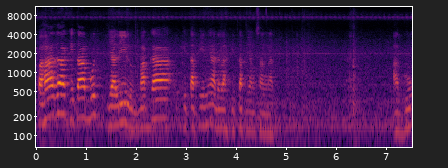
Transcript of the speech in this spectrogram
Fahada kitabun jalilun. Maka kitab ini adalah kitab yang sangat agung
